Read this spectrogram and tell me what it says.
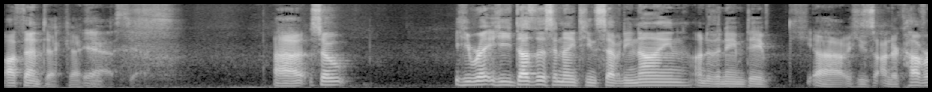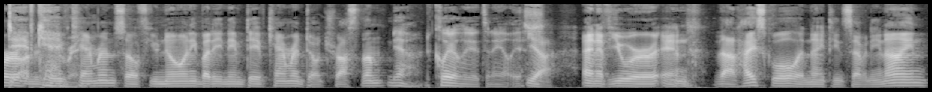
authentic? I think. Yes. Yes. Uh, so he ra- he does this in 1979 under the name Dave. Uh, he's undercover Dave under Cameron. Dave Cameron. So if you know anybody named Dave Cameron, don't trust them. Yeah. Clearly, it's an alias. Yeah. And if you were in that high school in 1979,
